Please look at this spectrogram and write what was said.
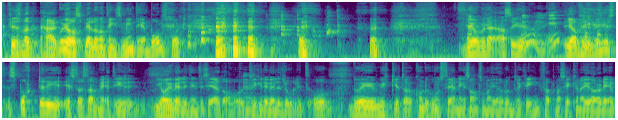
Precis som att här går jag och spelar någonting som inte är en bollsport. Jo, men det, alltså, ju-? Ja precis, men just sporter i, i största allmänhet är ju, jag är väldigt intresserad av och tycker det är väldigt roligt. Och då är ju mycket av konditionsträning sånt som man gör runt omkring för att man ska kunna göra det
